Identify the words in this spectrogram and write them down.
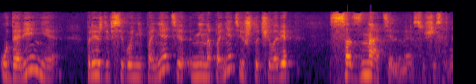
ударение – прежде всего не, понятие, не на понятие, что человек сознательное существо,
